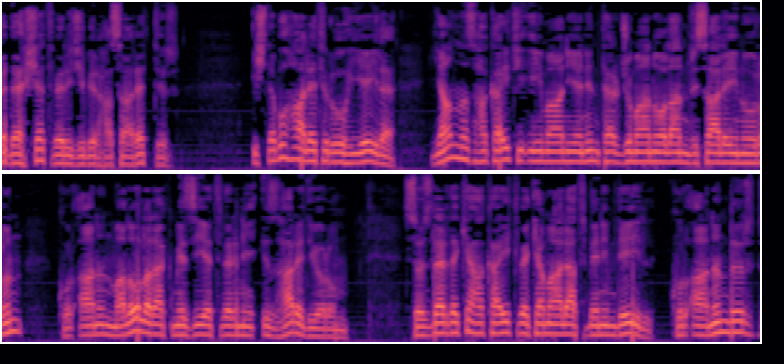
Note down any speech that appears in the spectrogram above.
ve dehşet verici bir hasarettir. İşte bu haleti ruhiye ile yalnız hakaiki imaniyenin tercümanı olan Risale-i Nur'un Kur'an'ın malı olarak meziyetlerini izhar ediyorum. Sözlerdeki hakaik ve kemalat benim değil, Kur'an'ındır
